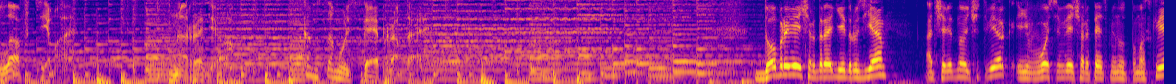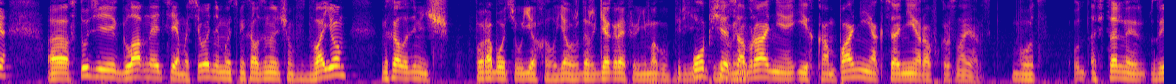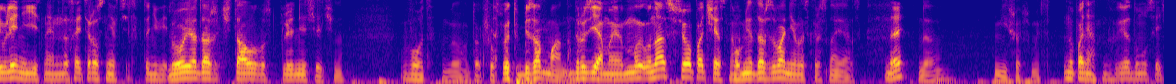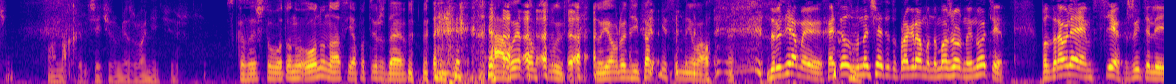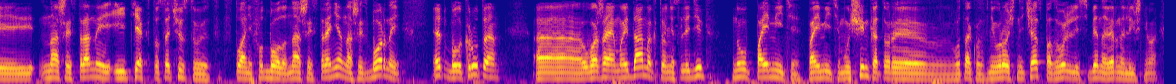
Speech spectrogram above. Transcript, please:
Глав тема на радио Комсомольская правда. Добрый вечер, дорогие друзья. Очередной четверг и в 8 вечера 5 минут по Москве. Э, в студии главная тема. Сегодня мы с Михаилом Зиновичем вдвоем. Михаил Владимирович по работе уехал. Я уже даже географию не могу перейти. Общее собрание их компаний, акционеров в Красноярске. Вот. Официальное заявление есть, наверное, на сайте Роснефти, если кто не верит. Да, я даже читал выступление Сечина. Вот. Да, так что это без обмана. Друзья мои, мы, у нас все по-честному. У меня даже звонил из Красноярска. Да? Да. Миша, в смысле. Ну, понятно. Я думал, Сечин. А нахрен Сечин мне звонить? Сказать, что вот он, он у нас, я подтверждаю. А в этом смысле? Ну, я вроде и так не сомневался. Друзья мои, хотелось бы начать эту программу на мажорной ноте. Поздравляем всех жителей нашей страны и тех, кто сочувствует в плане футбола нашей стране, нашей сборной. Это было круто. Uh, уважаемые дамы, кто не следит, ну, поймите, поймите мужчин, которые вот так вот в неурочный час позволили себе, наверное, лишнего.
